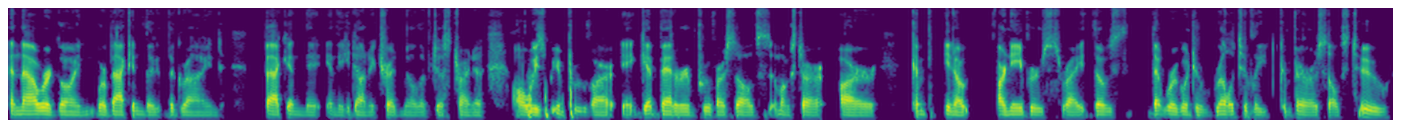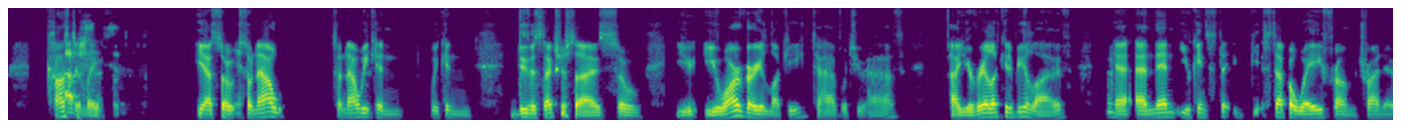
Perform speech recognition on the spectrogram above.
and now we're going we're back in the the grind back in the in the hedonic treadmill of just trying to always improve our eh, get better improve ourselves amongst our our you know our neighbors right those that we're going to relatively compare ourselves to constantly Absolutely. yeah so Yeah. so now so now we can we can do this exercise. So you you are very lucky to have what you have. Uh, you're very lucky to be alive Mhm. a- and then you can st- step away from trying to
